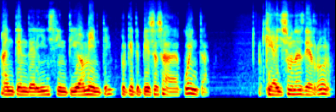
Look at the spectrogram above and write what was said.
a entender instintivamente porque te empiezas a dar cuenta que hay zonas de error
